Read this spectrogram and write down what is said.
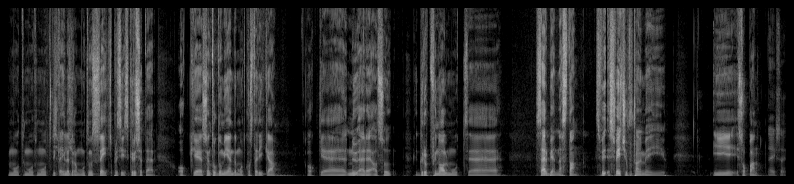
mot, mot, mot vilka Schweiz. inledde de? Mot, mot Schweiz, precis. Krysset där. Och eh, sen tog de igen det mot Costa Rica. Och eh, nu är det alltså gruppfinal mot eh, Serbien nästan. Schweiz är fortfarande med i, i soppan. Exakt.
